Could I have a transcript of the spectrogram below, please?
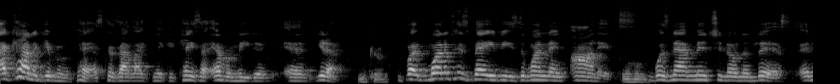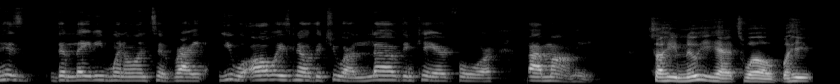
I kind of give him a pass because I like Nick in case I ever meet him, and you know. Okay. But one of his babies, the one named Onyx, Mhm. was not mentioned on the list, and his the lady went on to write, "You will always know that you are loved and cared for by mommy." So he knew he had twelve, but he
